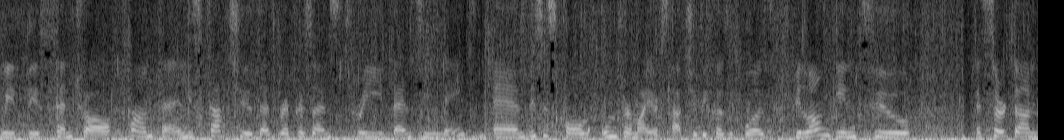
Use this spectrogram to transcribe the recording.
with this central fountain, this statue that represents three dancing maids. And this is called Untermyer statue because it was belonging to a certain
